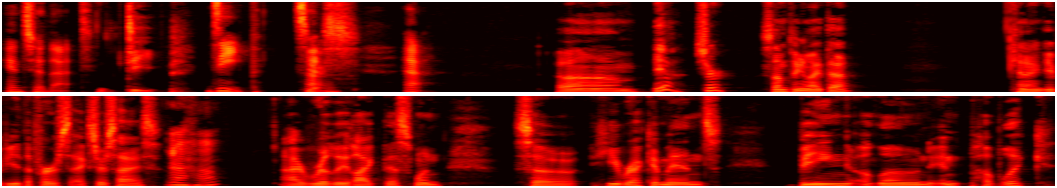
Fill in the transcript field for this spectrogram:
into that. Deep. Deep. Sorry. Yes. Yeah. Um, yeah, sure. Something like that. Can I give you the first exercise? Uh huh. I really like this one. So he recommends being alone in public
